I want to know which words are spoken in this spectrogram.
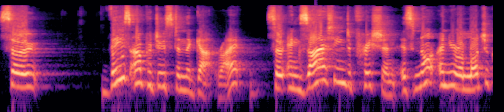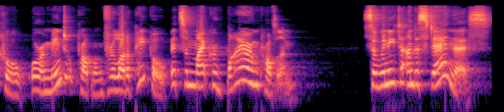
So these are produced in the gut, right? So anxiety and depression is not a neurological or a mental problem for a lot of people. It's a microbiome problem. So we need to understand this.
